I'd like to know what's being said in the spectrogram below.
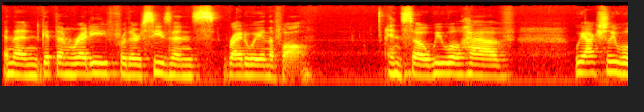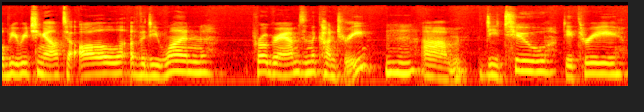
and then get them ready for their seasons right away in the fall. And so we will have, we actually will be reaching out to all of the D1 programs in the country, um, D2, D3,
